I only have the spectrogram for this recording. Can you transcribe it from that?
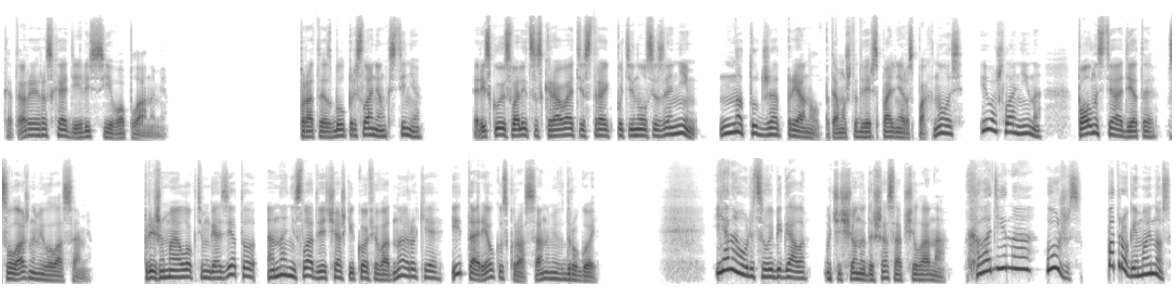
которые расходились с его планами. Протез был прислонен к стене. Рискуя свалиться с кровати, Страйк потянулся за ним, но тут же отпрянул, потому что дверь спальни распахнулась, и вошла Нина, полностью одетая, с влажными волосами. Прижимая локтем газету, она несла две чашки кофе в одной руке и тарелку с круассанами в другой. «Я на улицу выбегала», — учащенно дыша сообщила она. «Холодина, ужас. Потрогай мой нос,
